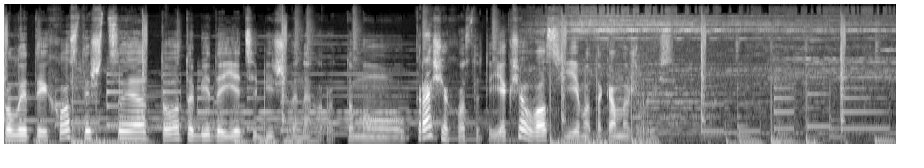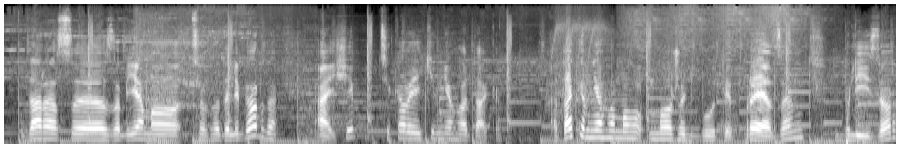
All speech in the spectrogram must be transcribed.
коли ти хостиш це, то тобі дається більше винагород. Тому краще хостити, якщо у вас є така можливість. Зараз е, заб'ємо цього Деліберда. А, ще цікаво, які в нього атаки. Атаки в нього мо- можуть бути Present, Blizzard,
